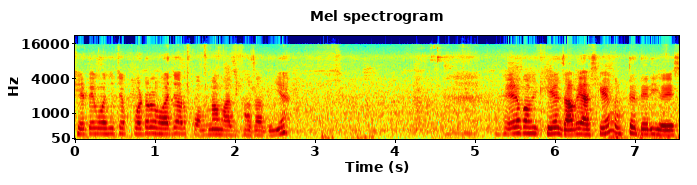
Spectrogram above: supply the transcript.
খেতে বসেছে, পটল ভাজা আর পংনা মাছ ভাজা দিয়ে। এরকমই খেয়ে যাবে আজকে, উঠতে দেরি হয়েছে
